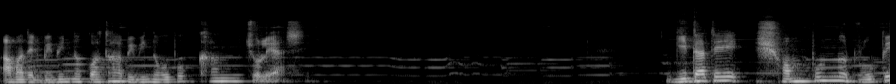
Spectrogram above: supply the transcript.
আমাদের বিভিন্ন কথা, বিভিন্ন উপখ্যান চলে আসে। গীতাতে সম্পূর্ণ রূপে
